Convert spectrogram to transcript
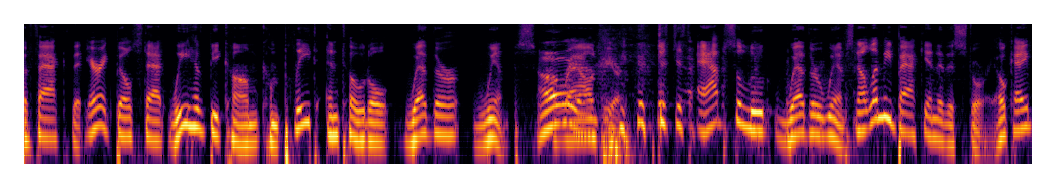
the fact that Eric Bilstead, we have become complete and total weather wimps oh, around yeah. here. just, just absolute weather wimps. Now, let me back into this story, okay?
